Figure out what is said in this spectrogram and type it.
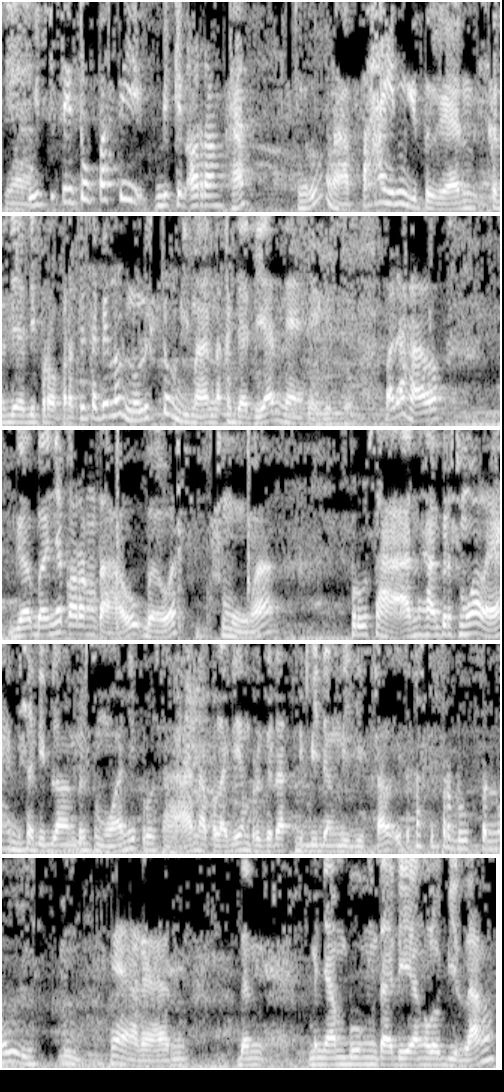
Ya. Which is itu pasti bikin orang hah? Lu ngapain? Gitu kan? Kerja di properti tapi lo nulis tuh gimana kejadiannya? Kayak gitu. Padahal gak banyak orang tahu bahwa semua perusahaan hampir semua lah ya bisa dibilang hampir semua nih perusahaan apalagi yang bergerak di bidang digital itu pasti perlu penulis ya kan? Dan menyambung tadi yang lo bilang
